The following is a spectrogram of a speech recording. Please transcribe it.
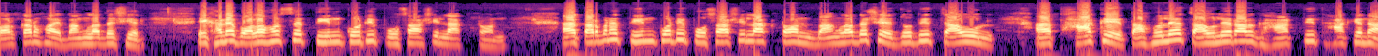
দরকার হয় বাংলাদেশের? এখানে বলা হচ্ছে তিন কোটি পঁচাশি লাখ টন। তার মানে তিন কোটি পঁচাশি লাখ টন বাংলাদেশে যদি চাউল থাকে, তাহলে চাউলের আর ঘাটতি থাকে না।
